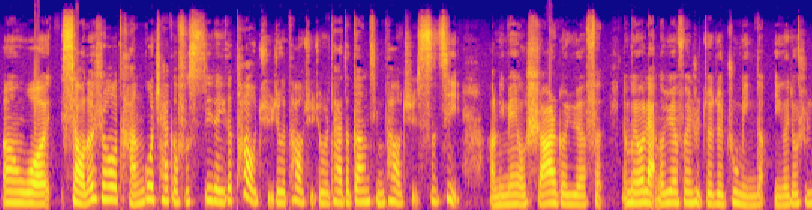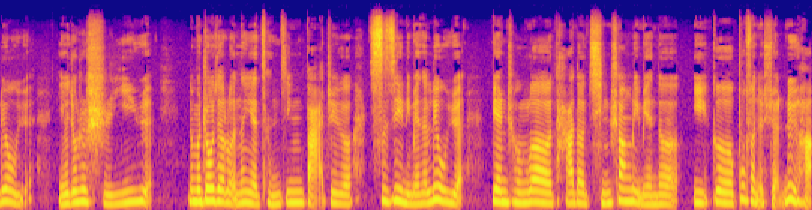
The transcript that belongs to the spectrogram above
嗯，我小的时候弹过柴可夫斯基的一个套曲，这个套曲就是他的钢琴套曲《四季》啊，里面有十二个月份，那么有两个月份是最最著名的，一个就是六月，一个就是十一月。那么周杰伦呢，也曾经把这个《四季》里面的六月。变成了他的情商里面的一个部分的旋律哈，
